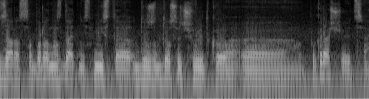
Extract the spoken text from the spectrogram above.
зараз обороноздатність міста дуже досить швидко е, покращується.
